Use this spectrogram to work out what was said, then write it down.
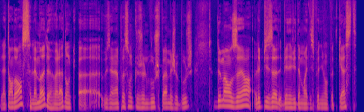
la tendance, la mode, voilà. Donc euh, vous avez l'impression que je ne bouge pas, mais je bouge. Demain 11h, l'épisode bien évidemment est disponible en podcast.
